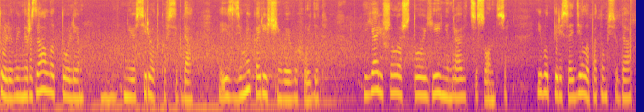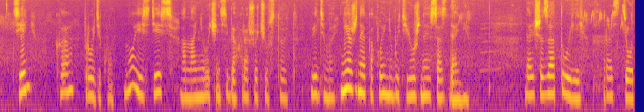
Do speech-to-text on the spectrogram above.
То ли вымерзала, то ли у нее середка всегда из зимы коричневая выходит. И я решила, что ей не нравится солнце. И вот пересадила потом сюда тень к прудику. Ну и здесь она не очень себя хорошо чувствует. Видимо, нежное какое-нибудь южное создание. Дальше за туей растет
